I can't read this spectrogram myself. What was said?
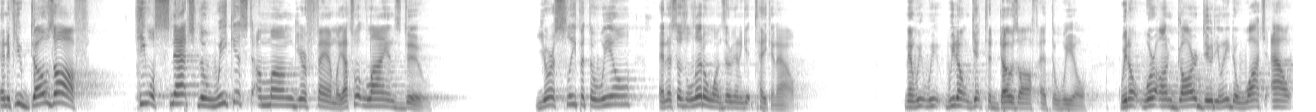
And if you doze off, he will snatch the weakest among your family. That's what lions do. You're asleep at the wheel, and it's those little ones that are going to get taken out. Man, we, we, we don't get to doze off at the wheel. We don't, we're on guard duty. We need to watch out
